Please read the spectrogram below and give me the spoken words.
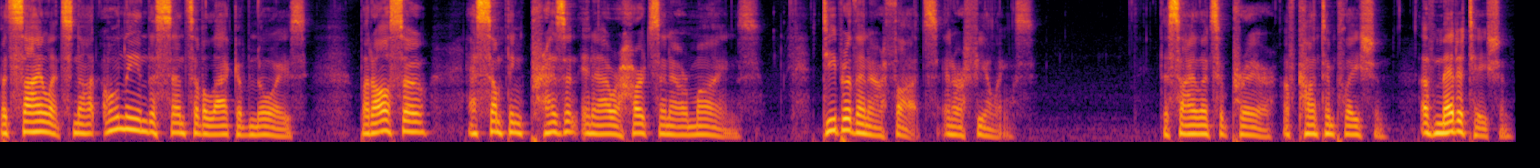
But silence not only in the sense of a lack of noise, but also as something present in our hearts and our minds, deeper than our thoughts and our feelings. The silence of prayer, of contemplation, of meditation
